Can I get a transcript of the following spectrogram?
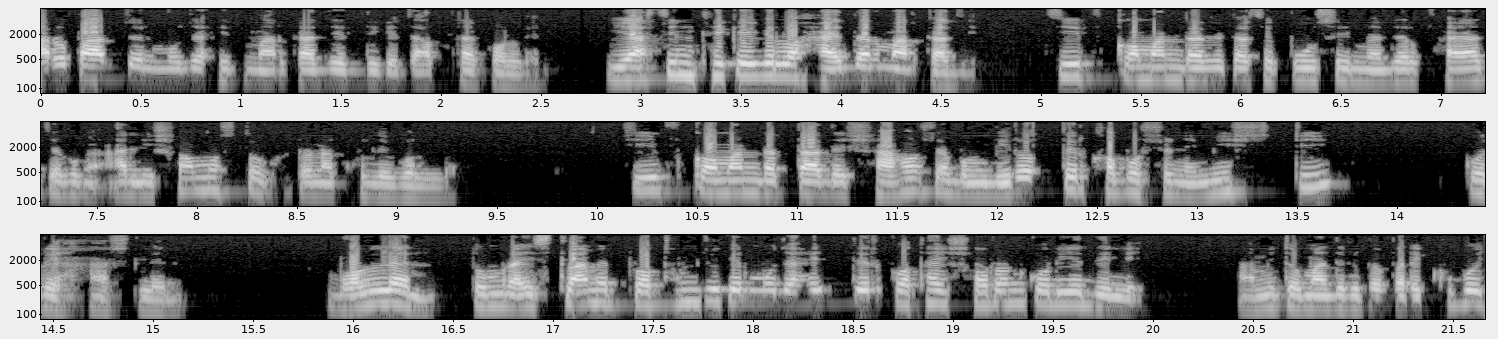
আরও পাঁচজন মুজাহিদ মার্কাজের দিকে যাত্রা করলেন। ইয়াসিন থেকে গেল হায়দার মার্কাজে। চিফ কমান্ডারের কাছে পৌঁছে মেজর ফায়াজ এবং আলী সমস্ত ঘটনা খুলে বলল। চিফ কমান্ডার তাদের সাহস এবং বীরত্বের খবর শুনে মিষ্টি করে হাসলেন। বললেন, তোমরা ইসলামের প্রথম যুগের মুজাহিদদের কথাই স্মরণ করিয়ে দিলে। আমি তোমাদের ব্যাপারে খুবই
